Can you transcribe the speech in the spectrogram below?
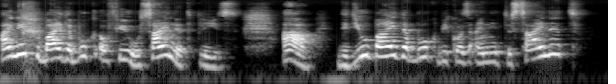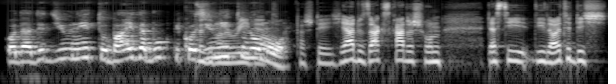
I need to buy the book of you. Sign it, please. Ah, did you buy the book because I need to sign it? Or did you need to buy the book because you need to know it. more? Verstehe ich. Ja, du sagst gerade schon, dass die, die Leute dich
